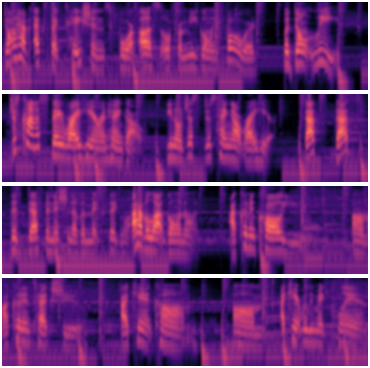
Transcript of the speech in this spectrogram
don't have expectations for us or for me going forward, but don't leave. Just kind of stay right here and hang out. You know, just just hang out right here. That's that's the definition of a mixed signal. I have a lot going on. I couldn't call you. Um, I couldn't text you. I can't come. Um, I can't really make plans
